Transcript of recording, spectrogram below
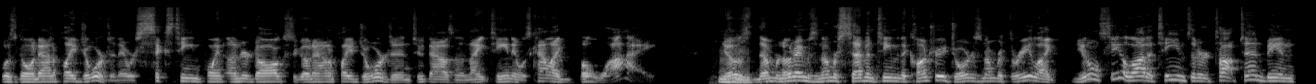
was going down to play Georgia. They were 16 point underdogs to go down and play Georgia in 2019. It was kind of like, but why? You know, mm-hmm. number Notre Dame is number seven team in the country. Georgia's number three. Like you don't see a lot of teams that are top ten being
